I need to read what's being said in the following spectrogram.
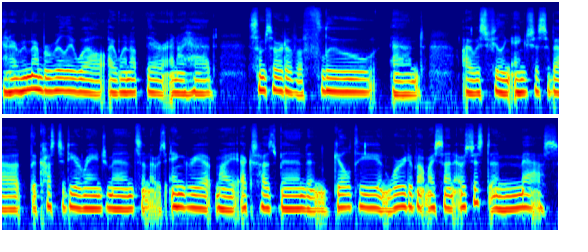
And I remember really well, I went up there and I had some sort of a flu and I was feeling anxious about the custody arrangements and I was angry at my ex husband and guilty and worried about my son. It was just a mess.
